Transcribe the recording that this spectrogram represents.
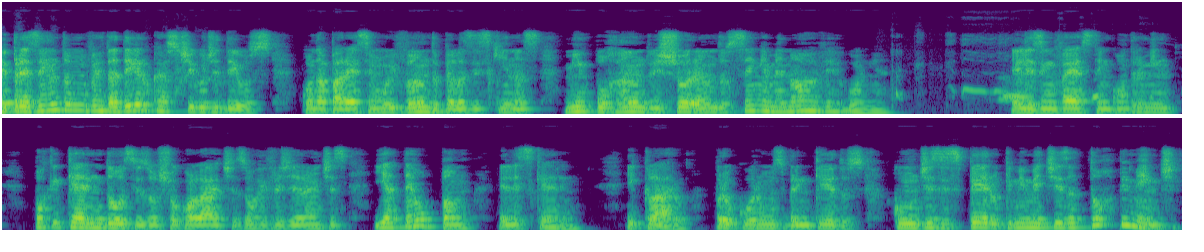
representam um verdadeiro castigo de Deus quando aparecem uivando pelas esquinas, me empurrando e chorando sem a menor vergonha. Eles investem contra mim, porque querem doces ou chocolates ou refrigerantes e até o pão eles querem. E claro, procuram os brinquedos com um desespero que mimetiza torpemente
